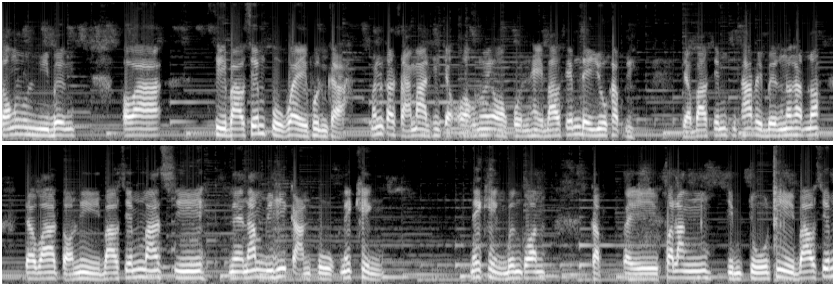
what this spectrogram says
ลองรุ่นนี้เบิ่งเพราะว่าที่บาวเซมปลูกไว้พุ่นกะ มันก็สามารถที่จะออกหน่วยออกผลให้บาวเซมได้อยู่ครับนี่เดี๋ยวบาวเซมสิพาไปเบิ่งนะครับเนาะแต่ว่าตอนนี้บาวเซมมาสิแนะนำวิธีการปลูกในเข่ง ในเข่งเบิ่งก่อนกับไปฝรั่งจิมจูที่บาวเซม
